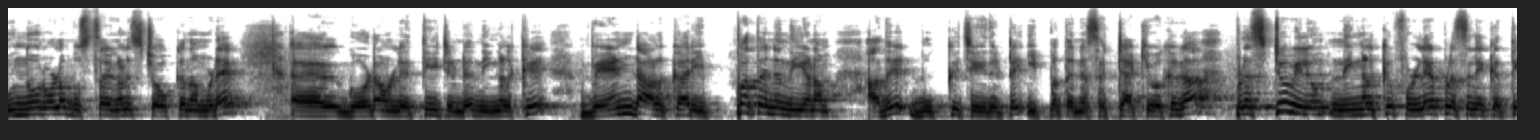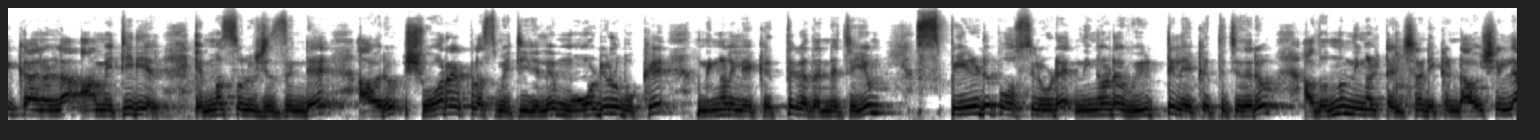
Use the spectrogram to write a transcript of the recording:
മുന്നൂറോളം പുസ്തകങ്ങൾ സ്റ്റോക്ക് നമ്മുടെ ഗോഡൗണിൽ എത്തിയിട്ടുണ്ട്. നിങ്ങൾക്ക് വേണ്ട ആൾക്കാർ ഇപ്പം തന്നെ എന്ത് ചെയ്യണം? അത് ബുക്ക് ചെയ്തിട്ട് ഇപ്പം തന്നെ സെറ്റാക്കി വെക്കുക. പ്ലസ് ടുവിലും നിങ്ങൾക്ക് ഫുൾ എ പ്ലസിലേക്ക് എത്തിക്കാനുള്ള ആ മെറ്റീരിയൽ എം എസ് സൊല്യൂഷൻസിന്റെ ആ ഒരു sure A plus material module book നിങ്ങളിലേക്ക് എത്തുക തന്നെ ചെയ്യും. സ്പീഡ് പോസ്റ്റിലൂടെ നിങ്ങളുടെ വീട്ടിലേക്ക് എത്തിച്ചു തരും. അതൊന്നും നിങ്ങൾ ടെൻഷൻ അടിക്കേണ്ട ആവശ്യമില്ല.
